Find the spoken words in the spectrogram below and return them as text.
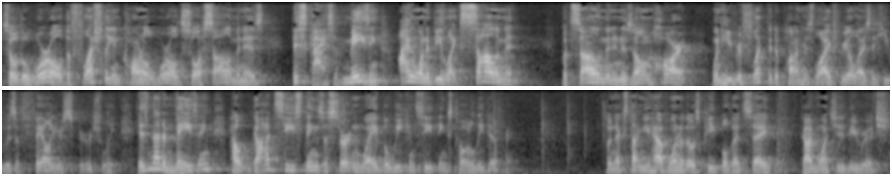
So the world, the fleshly and carnal world, saw Solomon as this guy's amazing. I want to be like Solomon. But Solomon, in his own heart, when he reflected upon his life, realized that he was a failure spiritually. Isn't that amazing how God sees things a certain way, but we can see things totally different? So, next time you have one of those people that say, God wants you to be rich,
